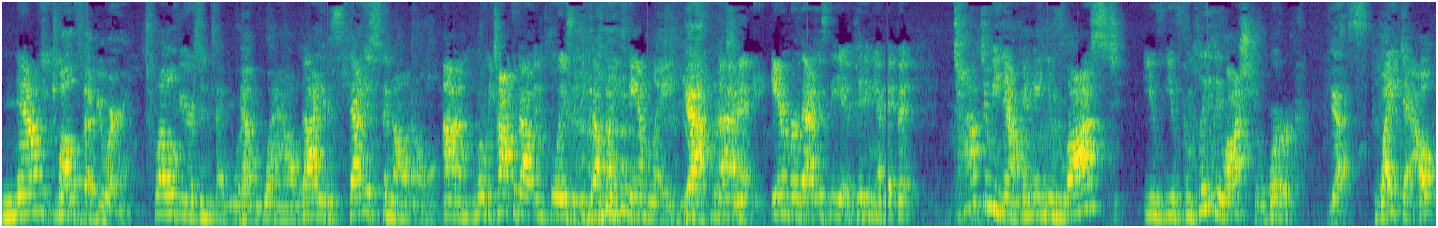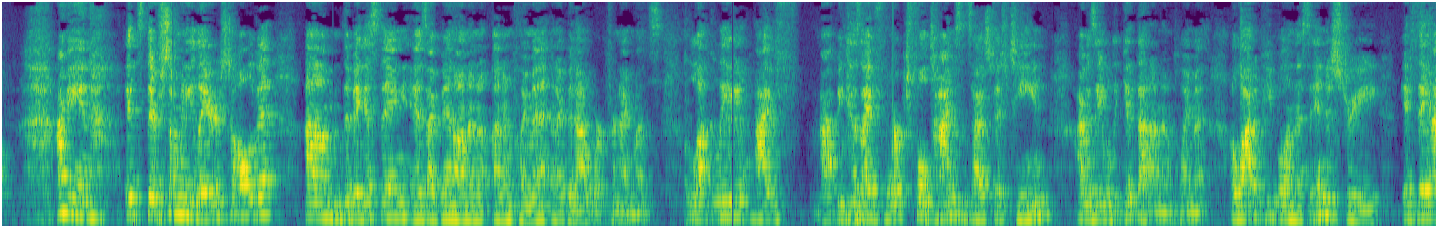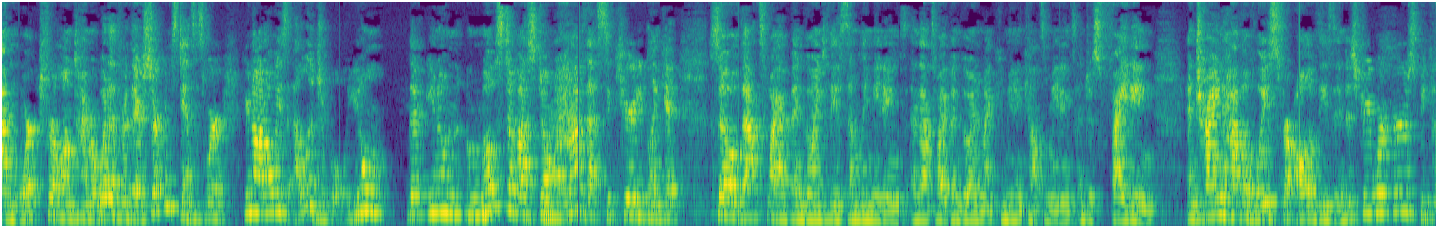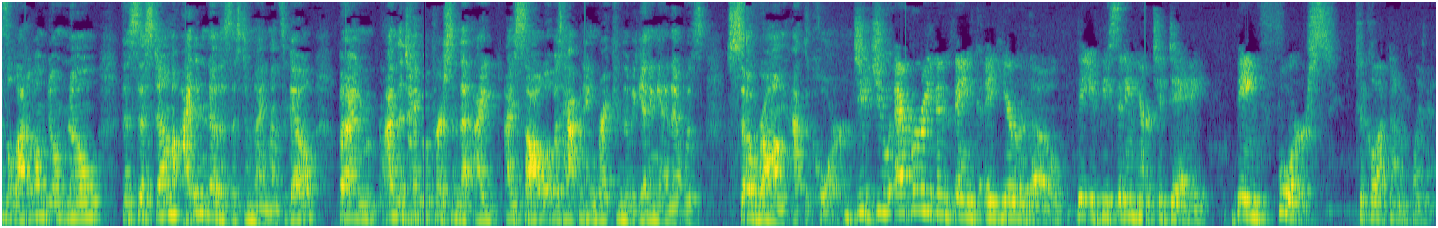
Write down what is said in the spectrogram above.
Now, 12 February. 12 years in February. Yep. Wow, that is that is phenomenal. Um, when we talk about employees that become like family, Yeah. That's uh, it. Amber, that is the epitome of it. But talk to me now. I mean, you've lost, you've you've completely lost your work, Yes. wiped out. I mean, it's there's so many layers to all of it. Um, the biggest thing is I've been on an unemployment and I've been out of work for nine months. Luckily, I've uh, because I've worked full time since I was 15. I was able to get that unemployment. A lot of people in this industry, if they hadn't worked for a long time or whatever their circumstances were, you're not always eligible. You don't. There, you know, most of us don't Right. have that security blanket. So that's why I've been going to the assembly meetings and that's why I've been going to my community council meetings and just fighting and trying to have a voice for all of these industry workers because a lot of them don't know the system. I didn't know the system 9 months ago, but I'm I'm the type of person that I I saw what was happening right from the beginning and it was so wrong at the core. Did you ever even think a year ago that you'd be sitting here today being forced to collect unemployment?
